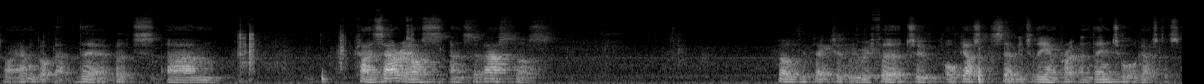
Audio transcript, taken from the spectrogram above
So I haven't got that there, but um, Caesarios and Sebastos both effectively refer to Augustus, certainly to the emperor, and then to Augustus.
